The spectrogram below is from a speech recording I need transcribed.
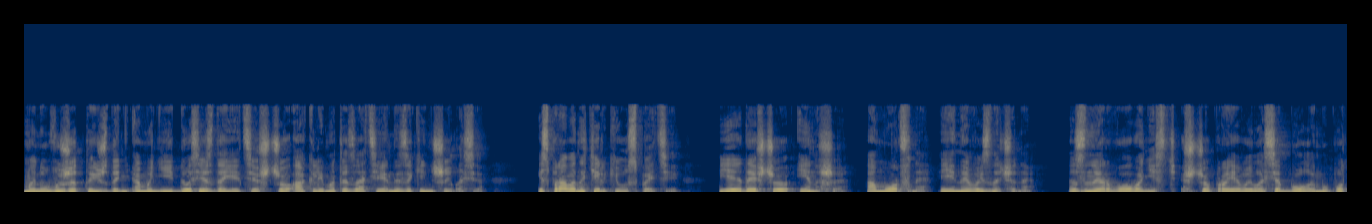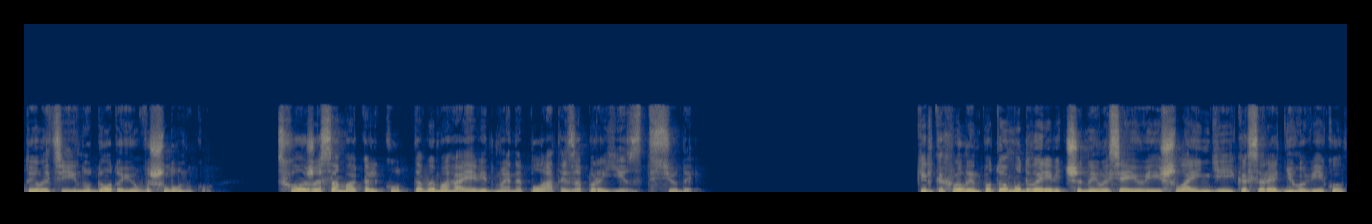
Минув уже тиждень, а мені й досі здається, що акліматизація не закінчилася. І справа не тільки у спеці, є дещо інше, аморфне і невизначене знервованість, що проявилася болем у потилиці і нудотою в шлунку. Схоже, сама Калькутта вимагає від мене плати за переїзд сюди. Кілька хвилин по тому двері відчинилися і увійшла індійка середнього віку,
